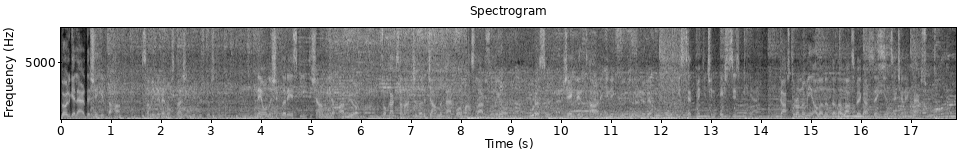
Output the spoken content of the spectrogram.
bölgelerde şehir daha samimi ve nostaljik bir yüz gösteriyor. Neon ışıkları eski ihtişamıyla parlıyor, sokak sanatçıları canlı performanslar sunuyor. Burası şehrin tarihini, kültürünü ve ruhunu hissetmek için eşsiz bir yer. Gastronomi alanında da Las Vegas zengin seçenekler sunuyor.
